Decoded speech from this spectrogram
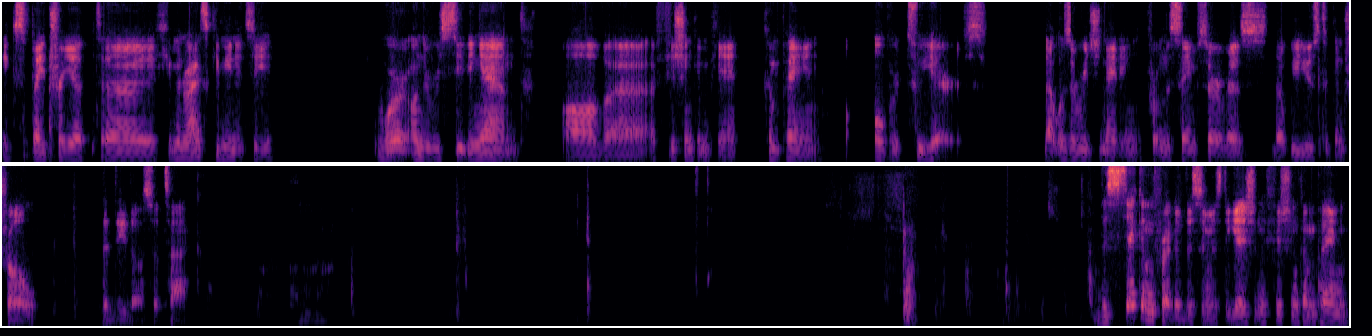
expatriate uh, human rights community were on the receiving end of uh, a phishing campaign, campaign over two years that was originating from the same service that we used to control the DDoS attack. The second thread of this investigation, the phishing campaign,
